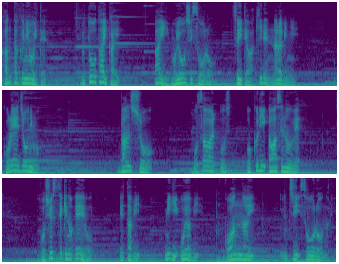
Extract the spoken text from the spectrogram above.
干拓において舞踏大会愛催し候ついては貴殿並びにご令状にも万象おさわお送り合わせの上ご出席の A を得たび右及びご案内うち候なり。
